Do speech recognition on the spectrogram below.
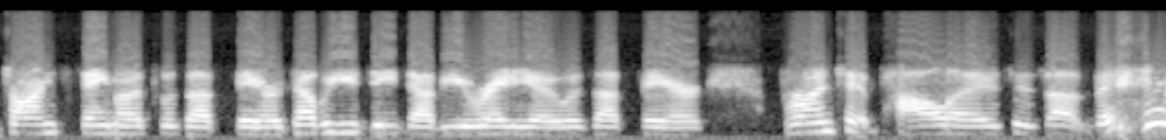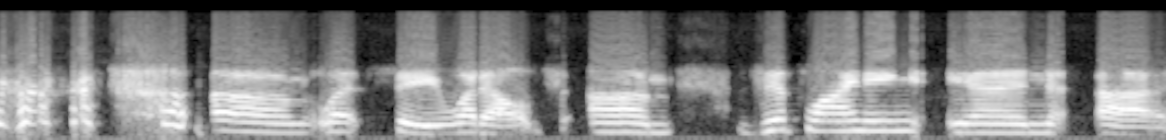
John Stamos was up there. WDW Radio was up there. Brunch at Palo's is up there. um, let's see, what else? Um, zip lining in uh,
